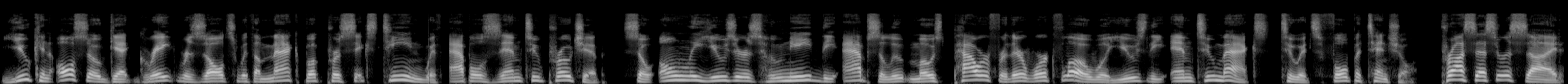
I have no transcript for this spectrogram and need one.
You can also get great results with a MacBook Pro 16 with Apple's M2 Pro chip, so only users who need the absolute most power for their workflow will use the M2 Max to its full potential. Processor aside,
